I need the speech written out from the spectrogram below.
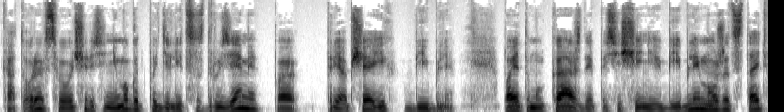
которые, в свою очередь, они могут поделиться с друзьями по приобщая их к Библии. Поэтому каждое посещение Библии может стать,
